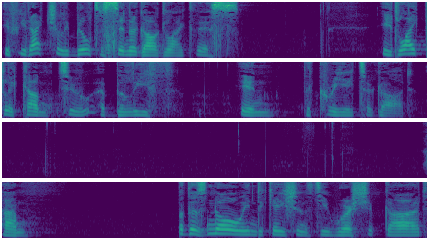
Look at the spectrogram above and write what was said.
if he'd actually built a synagogue like this, he'd likely come to a belief in the Creator God. Um, But there's no indication that he worshipped God,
